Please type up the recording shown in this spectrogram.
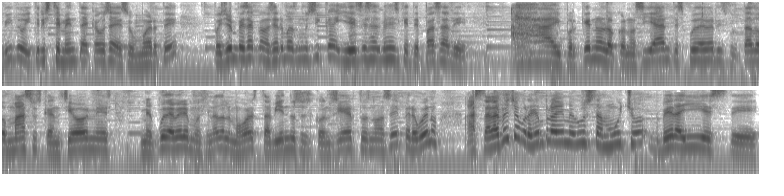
debido y tristemente a causa de su muerte, pues yo empecé a conocer más música y es de esas veces que te pasa de, ay, ¿por qué no lo conocía antes? Pude haber disfrutado más sus canciones, me pude haber emocionado a lo mejor hasta viendo sus conciertos, no sé, pero bueno, hasta la fecha, por ejemplo, a mí me gusta mucho ver ahí este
